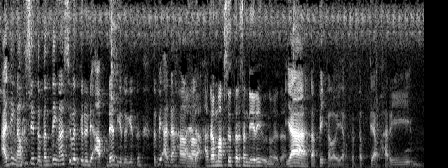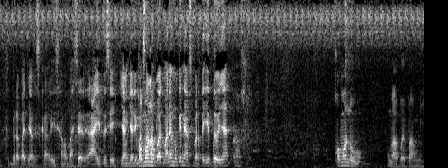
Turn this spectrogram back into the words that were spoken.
anjing naon sih itu penting, naon sih buat kudu diupdate gitu-gitu. Tapi ada hal-hal ada ada maksud tersendiri untuk itu Ya, tapi kalau yang tetap tiap hari berapa jam sekali sama pacar, nah itu sih yang jadi masalah Komono. buat mana mungkin yang seperti itu ya. komo nu ngapain pangi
